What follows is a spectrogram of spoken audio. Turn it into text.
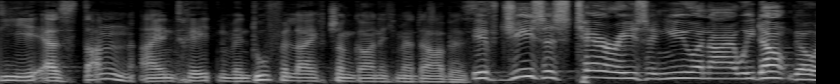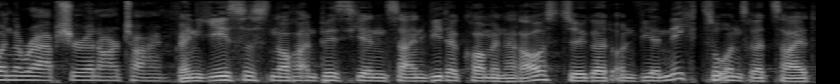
die erst dann eintreten, wenn du vielleicht schon gar nicht mehr da bist. If Jesus tarries and you and I we don't go in the rapture in our time. Wenn Jesus noch ein bisschen sein Wiederkommen herauszögert und wir nicht zu unserer Zeit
